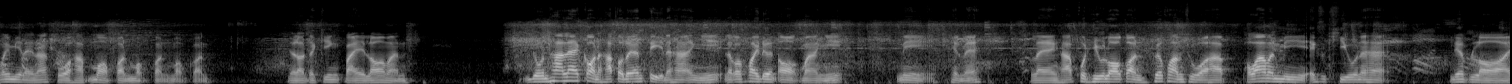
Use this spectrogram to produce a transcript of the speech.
ไม่มีอะไรน่ากลัวครับ หมอบก่อนหมอบก่อนหมอบก่อน เดี๋ยวเราจะกิ้งไปล่อมัน โยนท่าแรกก่อนนะครับต่อด้วยอันตินะฮะอย่างนี้ แล้วก็ค่อยเดินออกมาอย่างนี้ นี่เห็นไหมแรงครับ กดฮิวรอก่อนเพื่อความชัวร์ครับ เพราะว่ามันมี execute นะฮะ เรียบร้อย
